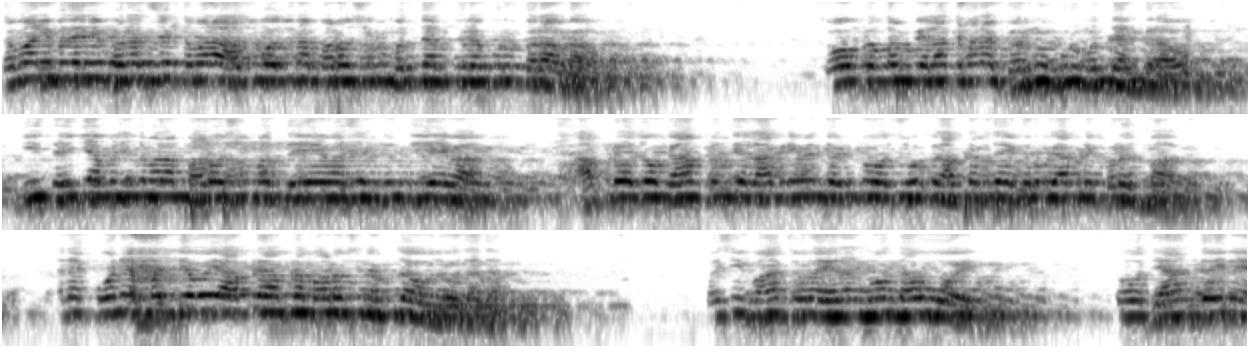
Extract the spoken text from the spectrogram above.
તમારી બધાની ફરજ છે તમારા આજુબાજુના પડોશીનું મતદાન પૂરેપૂરું કરાવડાવો. સૌ પ્રથમ પહેલા તમારા ઘરનું પૂરું મતદાન કરાવો. એ થઈ ગયા પછી તમારા પાડોશી મત દઈ આવ્યા છે કે દઈ આવ્યા? આપણે જો ગામ પ્રત્યે લાગણી હોય તો એટલું ઓછું આપણે બધા કરવું આપણી ફરજમાં આવે. અને કોને મત દેવો હોય આપણે આપણા પાડોશીને સમજાવવું જોઈએ દાદા. પછી પાંચ હેરાન ન થવું હોય તો ધ્યાન દઈને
